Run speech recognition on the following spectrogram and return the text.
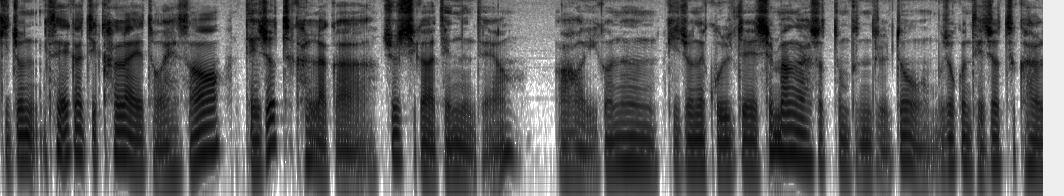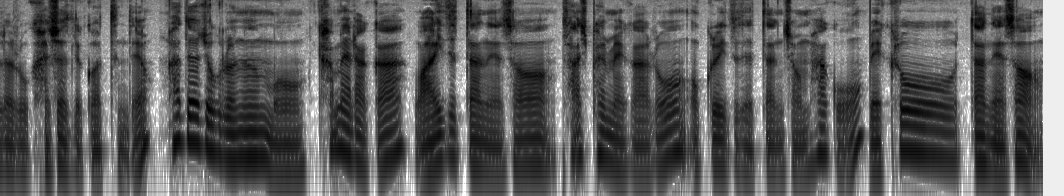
기존 세 가지 칼라에 더해서 데저트 칼라가 출시가 됐는데요. 아, 이거는 기존의 골드에 실망하셨던 분들도 무조건 데저트 컬러로 가셔야 될 것 같은데요. 하드웨어적으로는 뭐 카메라가 와이드 단에서 48메가로 업그레이드 됐다는 점 하고 매크로 단에서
